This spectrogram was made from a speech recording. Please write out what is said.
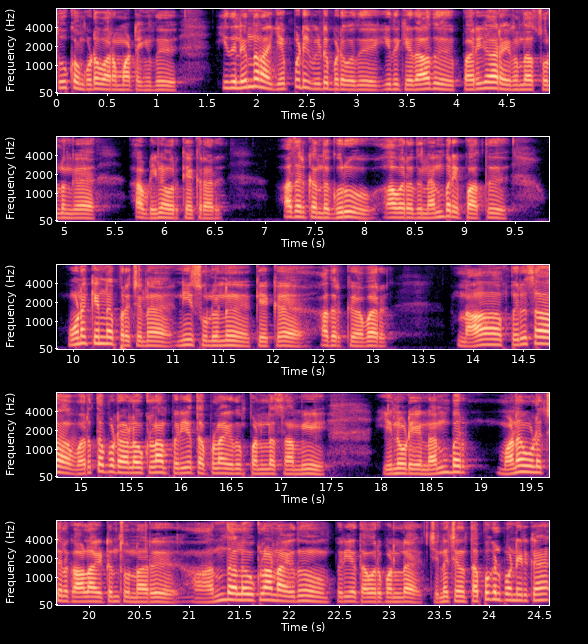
தூக்கம் கூட வர மாட்டேங்குது இதுலேருந்து நான் எப்படி விடுபடுவது? இதுக்கு ஏதாவது பரிகாரம் இருந்தால் சொல்லுங்கள் அப்படின்னு அவர் கேட்குறாரு அதற்கு அந்த குரு அவரது நண்பரை பார்த்து உனக்கு என்ன பிரச்சனை? நீ சொல்லுன்னு கேட்க அதற்கு அவர் நான் பெருசாக வருத்தப்படுற அளவுக்குலாம் பெரிய தப்புலாம் எதுவும் பண்ணல சாமி. என்னுடைய நண்பர் மன உளைச்சலுக்கு ஆளாயிட்டுன்னு சொன்னார். அந்த அளவுக்குலாம் நான் எதுவும் பெரிய தவறு பண்ணல. சின்ன சின்ன தப்புகள் பண்ணியிருக்கேன்.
